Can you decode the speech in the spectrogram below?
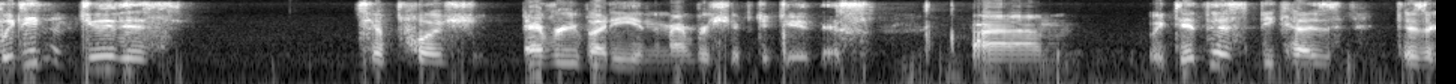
we didn't do this to push everybody in the membership to do this. Um, we did this because there's a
